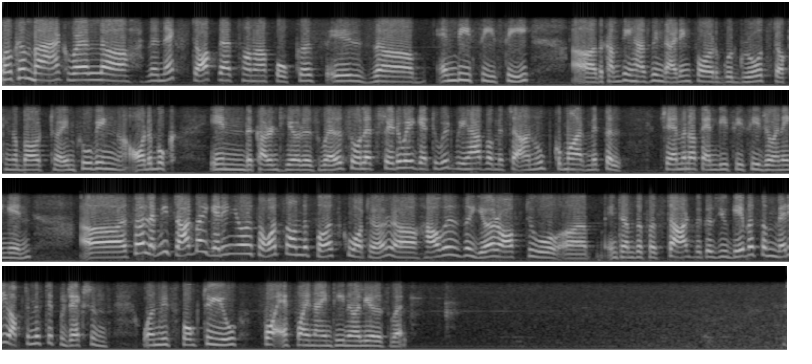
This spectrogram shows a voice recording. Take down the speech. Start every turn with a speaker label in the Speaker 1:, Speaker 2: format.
Speaker 1: Welcome back. Well, uh, the next stock that's on our focus is uh, NBCC. Uh, the company has been guiding for good growth, talking about uh, improving order book in the current year as well. So let's straight away get to it. We have uh, Mr. Anoop Kumar Mittal, chairman of NBCC, joining in. Uh, sir, let me start by getting your thoughts on the first quarter. How is the year off to in terms of a start? Because you gave us some very optimistic projections when we spoke to you for FY19 earlier as well.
